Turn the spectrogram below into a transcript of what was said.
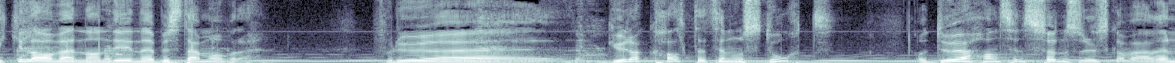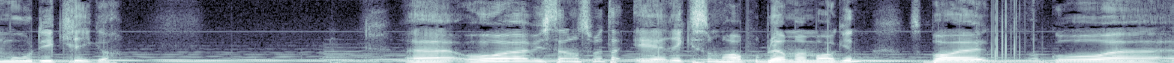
ikke la vennene dine bestemme over det. For du eh, Gud har kalt deg til noe stort. Og du er hans sønn, så du skal være en modig kriger. Eh, og hvis det er noen som heter Erik som har problemer med magen, så bare gå, eh,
